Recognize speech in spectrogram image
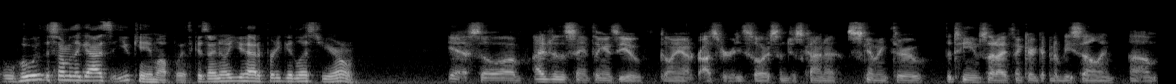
who are the, some of the guys that you came up with? Because I know you had a pretty good list of your own. Yeah, so um, I did the same thing as you, going on roster resource and just kind of skimming through the teams that I think are going to be selling. Um,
